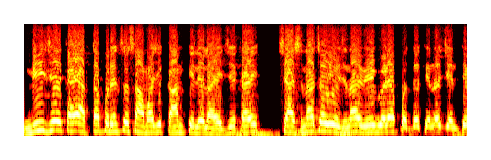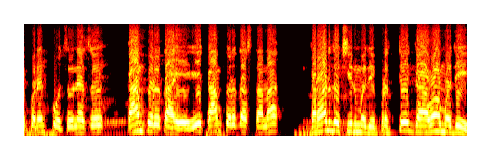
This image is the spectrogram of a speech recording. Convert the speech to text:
मी जे काय आतापर्यंत सामाजिक काम केलेलं आहे जे काय शासनाच्या योजना वेगवेगळ्या पद्धतीनं जनतेपर्यंत पोहोचवण्याचं काम करत आहे हे काम करत असताना कराड दक्षिणमध्ये प्रत्येक गावामध्ये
